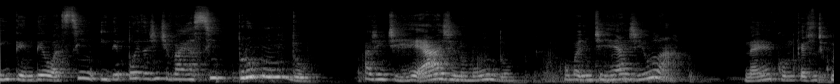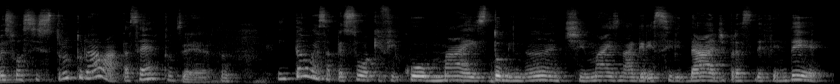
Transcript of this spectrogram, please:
entendeu assim e depois a gente vai assim pro mundo. A gente reage no mundo como a gente reagiu lá, né? Como que a gente começou a se estruturar lá, tá certo? Certo. Então essa pessoa que ficou mais dominante, mais na agressividade para se defender,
